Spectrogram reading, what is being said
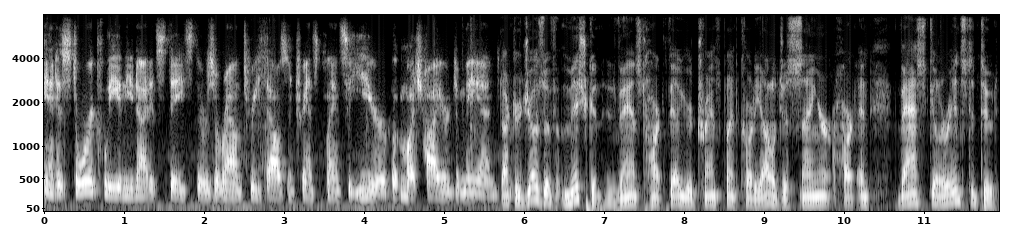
And historically, in the United States, there's around 3,000 transplants a year, but much higher demand. Dr. Joseph Mishkin, advanced heart failure transplant cardiologist, Sanger Heart and Vascular Institute.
